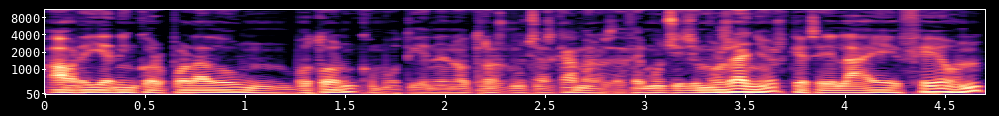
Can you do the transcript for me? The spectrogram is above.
ahora ya han incorporado un botón, como tienen otras muchas cámaras de hace muchísimos años, que es el AF On,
